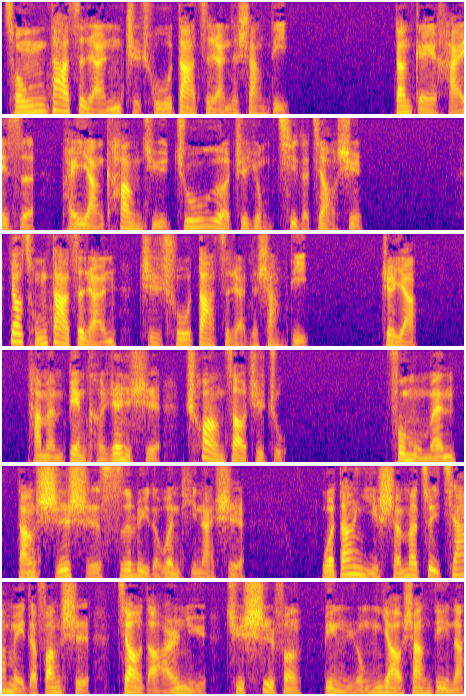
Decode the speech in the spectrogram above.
从大自然指出大自然的上帝，当给孩子培养抗拒诸恶之勇气的教训，要从大自然指出大自然的上帝，这样。他们便可认识创造之主。父母们当时时思虑的问题乃是：我当以什么最佳美的方式教导儿女去侍奉并荣耀上帝呢？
